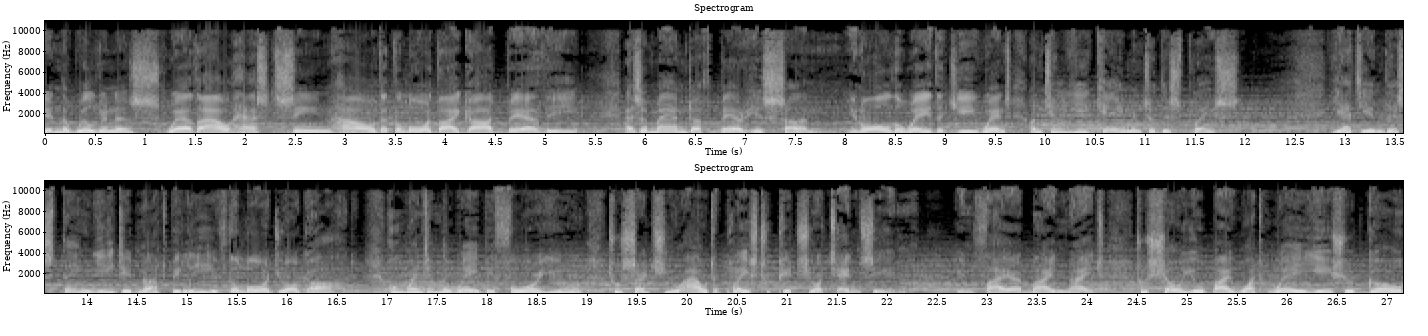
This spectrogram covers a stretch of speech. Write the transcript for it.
in the wilderness, where thou hast seen how that the Lord thy God bare thee, as a man doth bear his son, in all the way that ye went, until ye came into this place. Yet in this thing ye did not believe the Lord your God, who went in the way before you, to search you out a place to pitch your tents in, in fire by night, to show you by what way ye should go,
